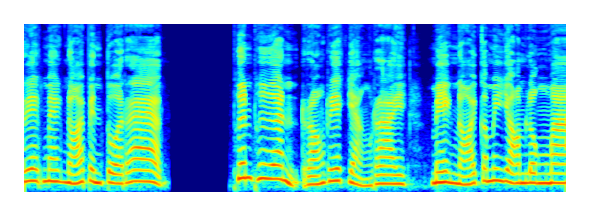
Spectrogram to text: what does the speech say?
เรียกเมฆน้อยเป็นตัวแรก เพื่อนๆร้องเรียกอย่างไร เมฆน้อยก็ไม่ยอมลงมา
